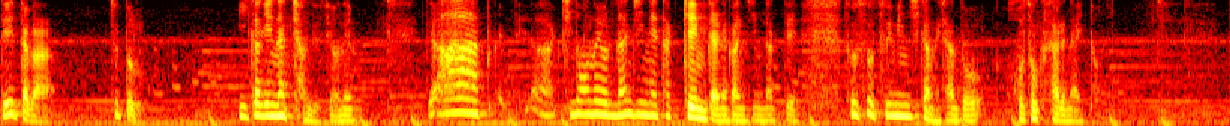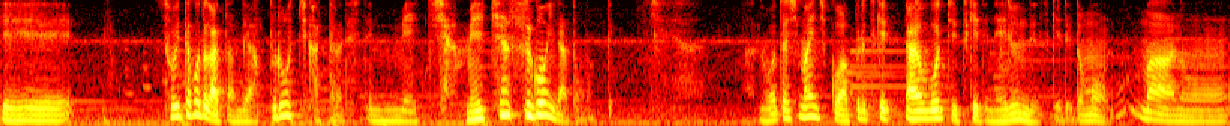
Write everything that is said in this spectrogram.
データがちょっといい加減になっちゃうんですよね。で「ああ」とか言ってあ「昨日の夜何時に寝たっけ?」みたいな感じになってそうすると睡眠時間がちゃんと補足されないと。でそういったことがあったんでアプローチ買ったらですねめちゃめちゃすごいなと思ってあの私毎日こうアップルつけあウォッチつけて寝るんですけれどもまああの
